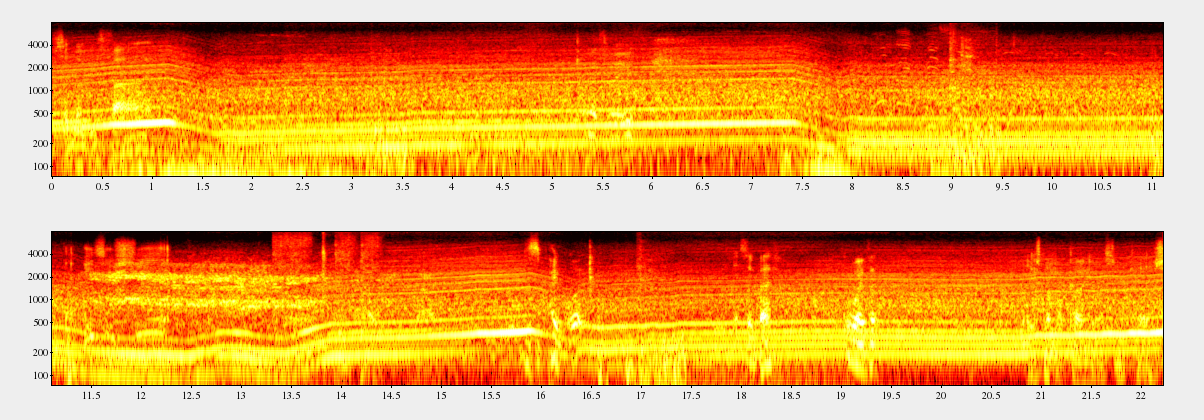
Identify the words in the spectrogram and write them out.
Absolutely fine. Coming through. That piece of shit. This is paintwork. That's so bad. Get away with it. At least not my car anyway, so who cares?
